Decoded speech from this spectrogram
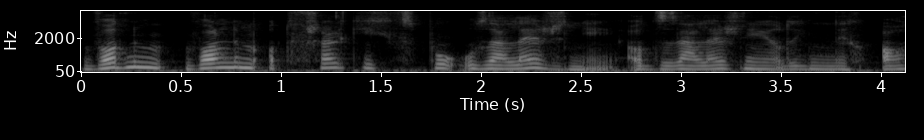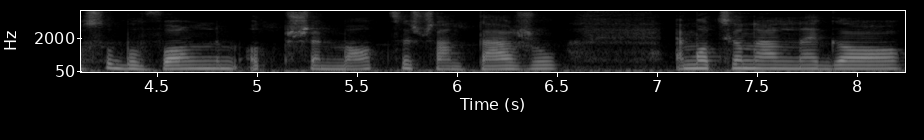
wolnym, wolnym od wszelkich współuzależnień, od zależnień od innych osób, wolnym od przemocy, szantażu emocjonalnego,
